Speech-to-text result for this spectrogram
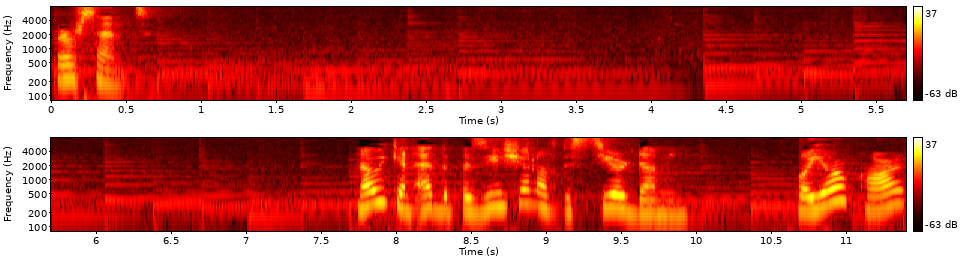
percent. Now we can add the position of the steer dummy. For your car,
